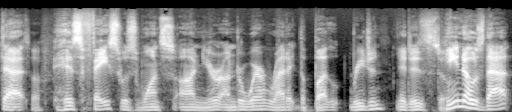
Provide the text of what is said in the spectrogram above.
that That's tough. his face was once on your underwear right at the butt region? it is still. He knows that.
